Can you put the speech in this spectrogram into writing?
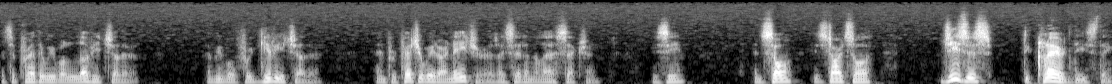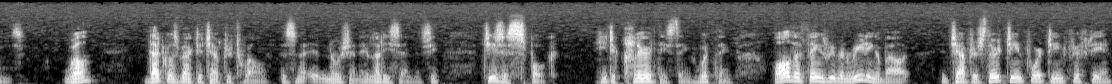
It's a prayer that we will love each other, that we will forgive each other, and perpetuate our nature, as I said in the last section. You see? And so it starts off Jesus declared these things. Well, that goes back to chapter 12, this notion, eh, elarisen, you see. Jesus spoke. He declared these things. What things? All the things we've been reading about in chapters 13, 14, 15,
